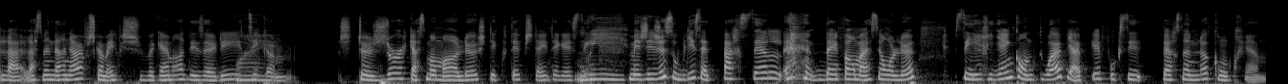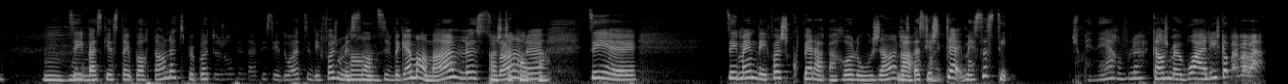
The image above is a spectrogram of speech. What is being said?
la- la semaine dernière. Puis je suis comme, je suis vraiment désolée. Tu sais, Ouais. comme, je te jure qu'à ce moment-là, je t'écoutais puis je t'ai intéressée. Oui. Mais j'ai juste oublié cette parcelle d'informations-là. C'est rien contre toi. Puis après, il faut que ces personnes-là comprennent. Tu sais, parce que c'est important, là, tu peux pas toujours te taper ses doigts. Tu sais, des fois, je me suis sentie vraiment mal, là, souvent, Ah, je te là. euh, même des fois, je coupais la parole aux gens. Ah, parce que ouais. Mais ça, c'était... Je m'énerve, là. Quand je me vois aller, je suis comme... Ah, ah, ah.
